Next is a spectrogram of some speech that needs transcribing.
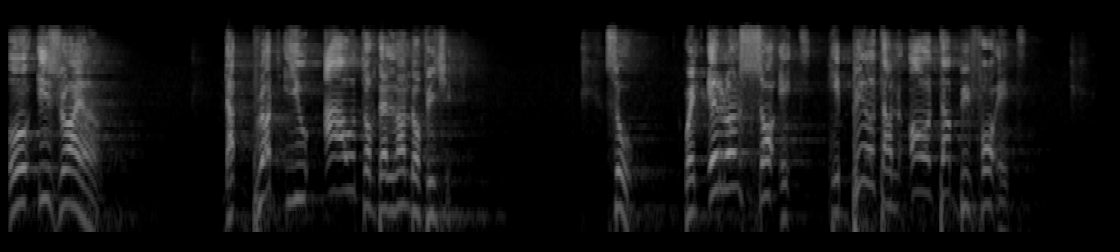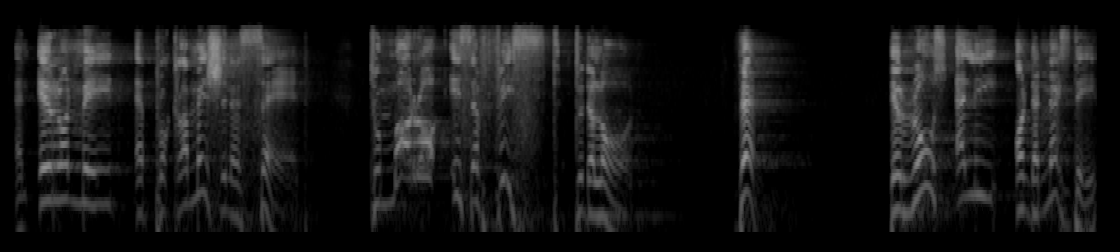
O Israel, that brought you out of the land of Egypt. So, when Aaron saw it, he built an altar before it. And Aaron made a proclamation and said, Tomorrow is a feast to the Lord. Then they rose early on the next day,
